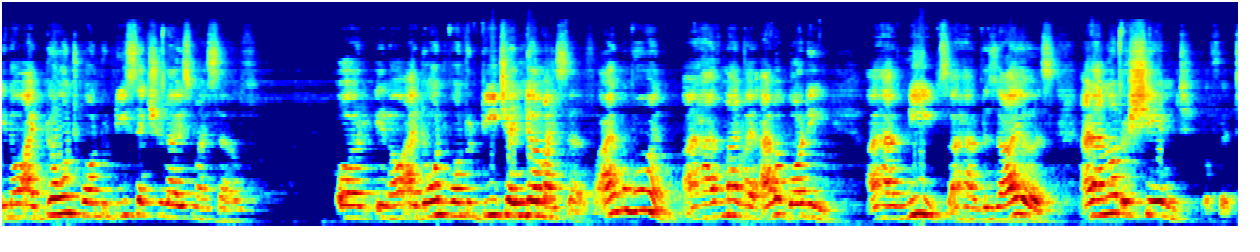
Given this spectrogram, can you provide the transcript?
you know, I don't want to desexualize myself, or you know, I don't want to degender myself. I'm a woman. I have my, my, I have a body. I have needs. I have desires, and I'm not ashamed of it.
